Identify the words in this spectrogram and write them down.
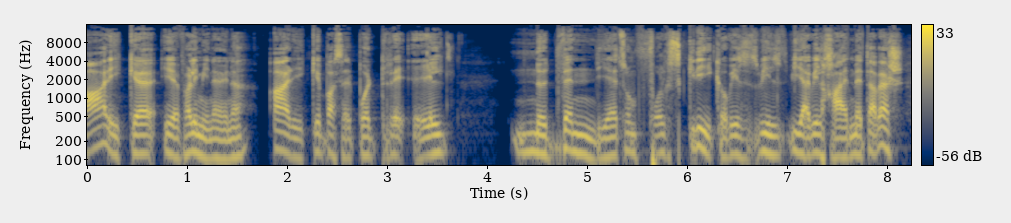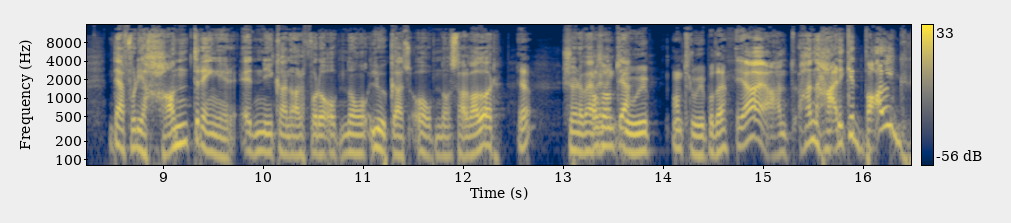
er ikke, i hvert fall i mine øyne, er ikke basert på et reelt nødvendighet som folk skriker og vil, jeg vil ha et metavers. Det er fordi han trenger en ny kanal for å oppnå Lucas og oppnå Salvador. Ja. Skjønner du hva jeg Altså, han mener? tror, jo, han tror jo på det. Ja, ja, han, han har ikke et valg.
